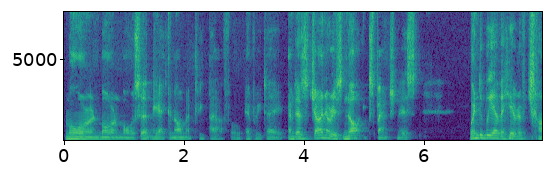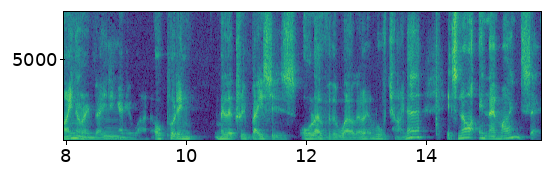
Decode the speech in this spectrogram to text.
more and more and more, certainly economically powerful every day. And as China is not expansionist, When did we ever hear of China invading mm. anyone or putting military bases all over the world? Well, China, it's not in their mindset.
